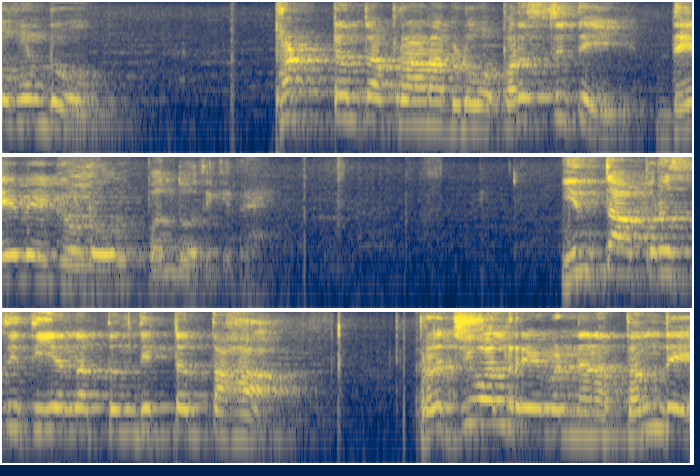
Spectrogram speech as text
ತಗೊಂಡು ಫಟ್ ಅಂತ ಪ್ರಾಣ ಬಿಡುವ ಪರಿಸ್ಥಿತಿ ದೇವೇಗೌಡರು ಬಂದೊದಗಿದೆ. ಇಂಥ ಪರಿಸ್ಥಿತಿಯನ್ನು ತಂದಿಟ್ಟಂತಹ ಪ್ರಜ್ವಲ್ ರೇವಣ್ಣನ ತಂದೆ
